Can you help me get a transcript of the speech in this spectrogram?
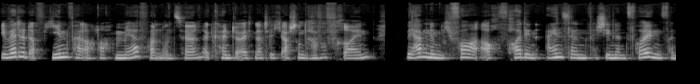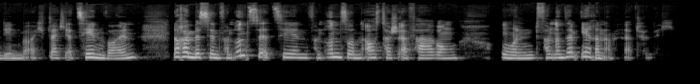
Ihr werdet auf jeden Fall auch noch mehr von uns hören. Da könnt ihr euch natürlich auch schon drauf freuen. Wir haben nämlich vor, auch vor den einzelnen verschiedenen Folgen, von denen wir euch gleich erzählen wollen, noch ein bisschen von uns zu erzählen, von unseren Austauscherfahrungen und von unserem Ehrenamt natürlich.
